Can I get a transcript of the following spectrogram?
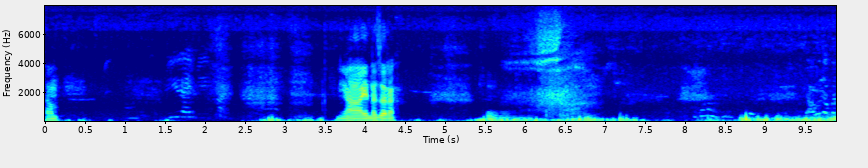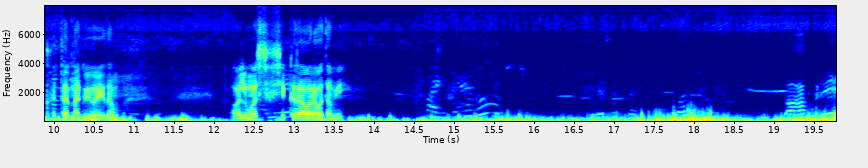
थांब. हा आहे नजारा. खतरनाक व्ह्यू आहे एकदम. ऑलमोस्ट शिखरावर आहोत आम्ही बापरे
